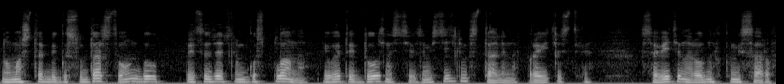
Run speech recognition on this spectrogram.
но в масштабе государства он был председателем Госплана и в этой должности заместителем Сталина в правительстве, в Совете народных комиссаров.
